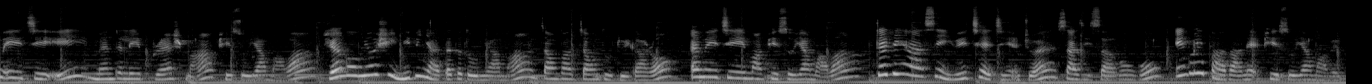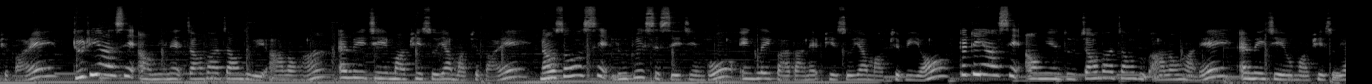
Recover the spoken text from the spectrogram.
MAGA မန္တလေး branch မှာဖြေဆိုရမှာပါ။ရန်ကုန်မြို့ရှိနည်းပညာတက္ကသိုလ်များမှာကျောင်းသားကျောင်းသူတွေကတော့ MAGA မှာဖြေဆိုရမှာပါ။တတိယအဆင့်ရွေးချယ်ခြင်းအတွက်စာစီစာကုန်းကိုအင်္ဂလိပ်ဘာသာနဲ့ဖြေဆိုရမှာပဲဖြစ်ပါတယ်။ဒုတိယအဆင့်အောင်မြင်တဲ့ကျောင်းသားကျောင်းသူတွေအားလုံးဟာ MAGA မှာဖြေဆိုရမှာဖြစ်ပါတယ်။နောက်ဆုံးအဆင့်လူတွေ့စစ်ဆေးခြင်းကိုအင်္ဂလိပ်ဘာသာနဲ့ဖြေဆိုရမှာဖြစ်ပြီးတော့တတိယအဆင့်အောင်မြင်သူကျောင်းသားကျောင်းသူအားလုံးဟာလည်း MAGA မှာဖြေဆိုရ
